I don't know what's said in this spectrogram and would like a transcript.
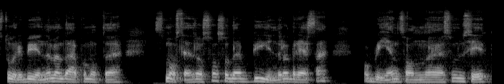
store byene, men det er på en måte småsteder også. Så det begynner å bre seg og bli en sånn, eh, som du sier,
